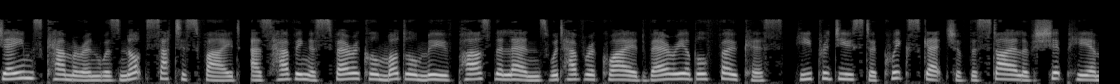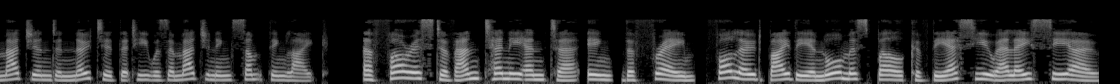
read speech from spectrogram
James Cameron was not satisfied, as having a spherical model move past the lens would have required variable focus. He produced a quick sketch of the style of ship he imagined and noted that he was imagining something like a forest of antennae enter the frame, followed by the enormous bulk of the SULACO.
